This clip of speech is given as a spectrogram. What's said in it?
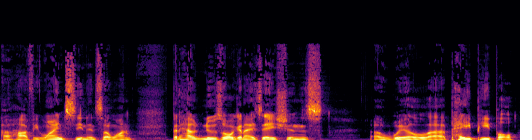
uh, Harvey Weinstein and so on, but how news organizations uh, will uh, pay people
